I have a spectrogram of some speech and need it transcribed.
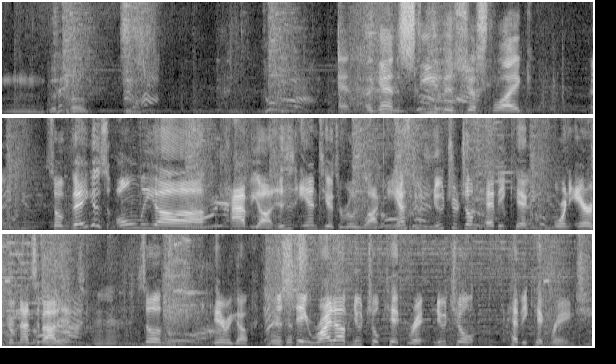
Mm, good poke. And again, Steve is just like, So Vega's only uh, caveat is his anti-airs are really lacking. He has to neutral jump heavy kick or an air throw, and that's about it. So if There we go. There Just stay right up neutral kick, ra- neutral heavy kick range.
